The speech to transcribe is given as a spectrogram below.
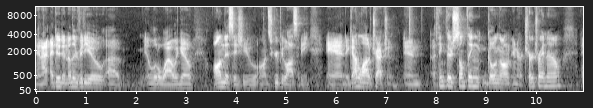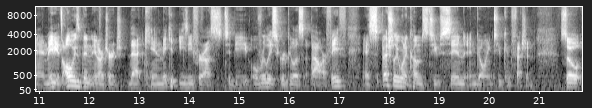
And I, I did another video uh, a little while ago on this issue on scrupulosity and it got a lot of traction. And i think there's something going on in our church right now and maybe it's always been in our church that can make it easy for us to be overly scrupulous about our faith especially when it comes to sin and going to confession. So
